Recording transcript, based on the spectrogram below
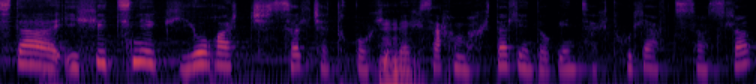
хамтдаа их эзнийг юугаарч сольж чадахгүй хэмээх сайхан магтаалын дугийн цагт хүлээ авч сонслоо.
